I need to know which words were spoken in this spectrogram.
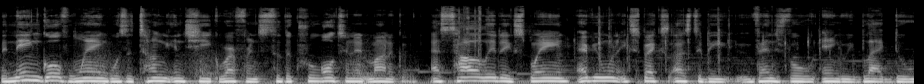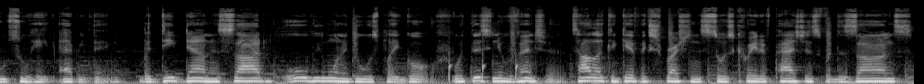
The name Golf Wang was a tongue-in-cheek reference to the crew alternate moniker. As Tyler later explained, everyone expects us to be vengeful, angry black dudes who hate everything. But deep down inside, all we want to do is play golf. With this new venture, Tyler could give expressions to his creative passions for designs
